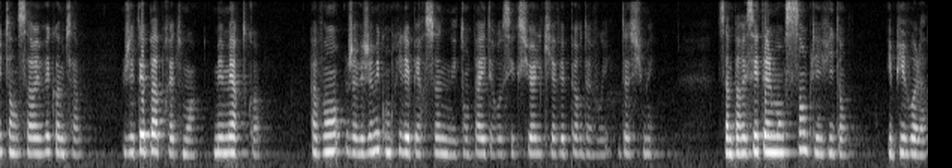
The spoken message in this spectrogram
Putain, ça arrivait comme ça. J'étais pas prête, moi. Mais merde, quoi. Avant, j'avais jamais compris les personnes n'étant pas hétérosexuelles qui avaient peur d'avouer, d'assumer. Ça me paraissait tellement simple et évident. Et puis voilà,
